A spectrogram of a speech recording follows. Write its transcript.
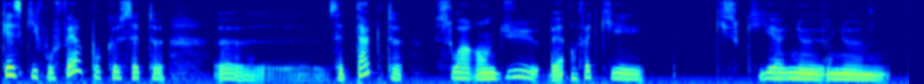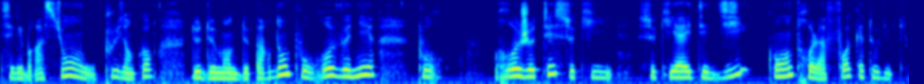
qu'est-ce qu'il faut faire pour que cette, euh, cet acte soit rendu, ben, en fait, qui est qui, une, une, célébration ou plus encore de demande de pardon pour revenir, pour rejeter ce qui, ce qui a été dit contre la foi catholique.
